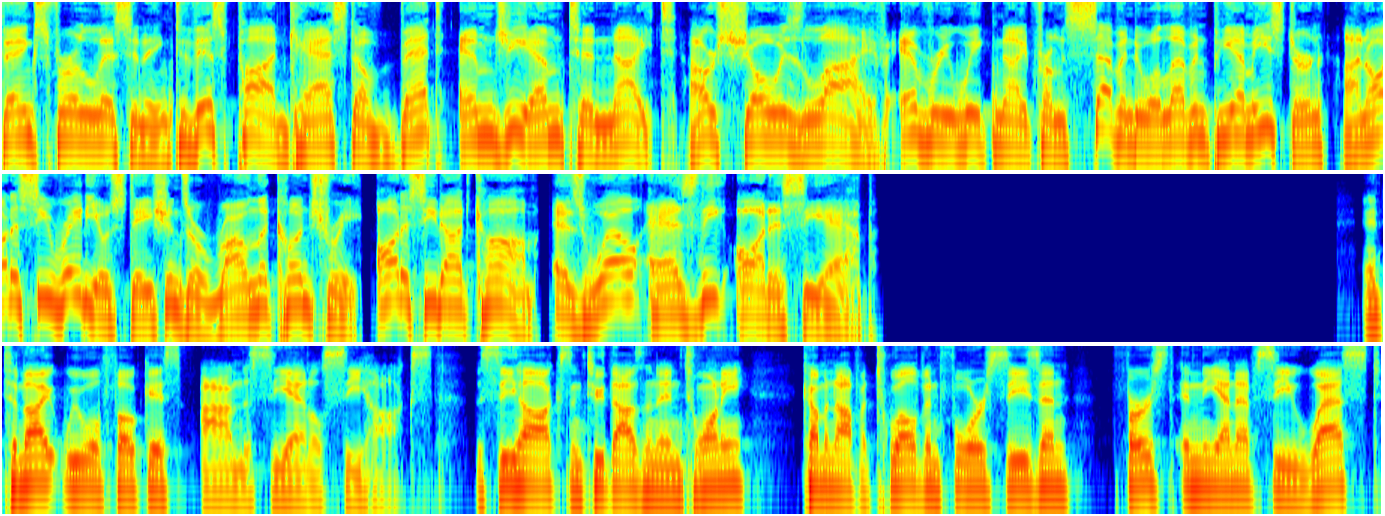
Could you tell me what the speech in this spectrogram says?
Thanks for listening to this podcast of Bet MGM Tonight. Our show is live every weeknight from 7 to 11 p.m. Eastern on Audacy radio stations around the country, Audacy.com, as well as the Audacy app. And tonight we will focus on the Seattle Seahawks. The Seahawks in 2020, coming off a 12 and 4 season, first in the NFC West.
